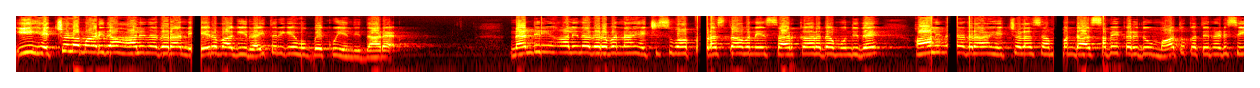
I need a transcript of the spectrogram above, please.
ಈ ಹೆಚ್ಚಳ ಮಾಡಿದ ಹಾಲಿನ ದರ ನೇರವಾಗಿ ರೈತರಿಗೆ ಹೋಗಬೇಕು ಎಂದಿದ್ದಾರೆ. ನಂದಿನಿ ಹಾಲಿನ ದರವನ್ನ ಹೆಚ್ಚಿಸುವ ಪ್ರಸ್ತಾವನೆ ಸರ್ಕಾರದ ಮುಂದಿದೆ. ಹಾಲಿನ ದರ, ಹೆಚ್ಚಳ ಸಂಬಂಧ ಸಭೆ ಕರೆದು ಮಾತುಕತೆ ನಡೆಸಿ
